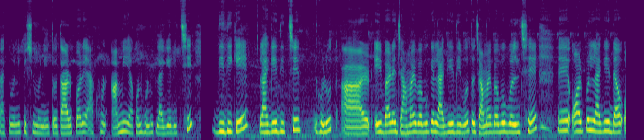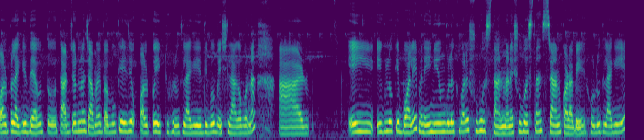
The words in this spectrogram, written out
কাকিমণি, পিসিমণি। তো তারপরে এখন আমি এখন হলুদ লাগিয়ে দিচ্ছি। দিদিকে লাগিয়ে দিচ্ছি হলুদ আর এইবারে জামাইবাবুকে লাগিয়ে দিব। তো জামাইবাবু বলছে অল্প লাগিয়ে দাও, অল্প লাগিয়ে দাও। তো তার জন্য জামাইবাবুকে এই যে অল্প একটু হলুদ লাগিয়ে দিব, বেশি লাগাবো না। আর এই, এগুলোকে বলে মানে এই নিয়মগুলোকে বলে শুভস্থান মানে শুভস্থান স্নান করাবে। হলুদ লাগিয়ে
